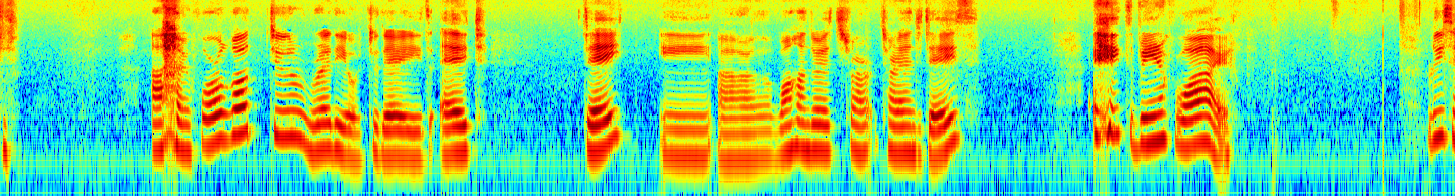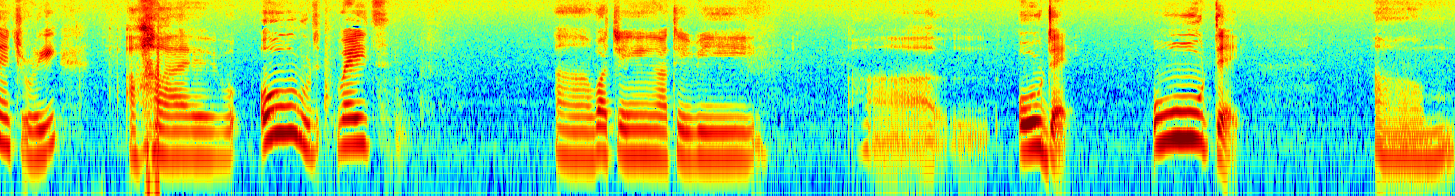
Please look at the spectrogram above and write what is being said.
I forgot to radio. Today is 8 day in uh, 100 challenge days. It's been a while. Recently, I've always uh, watching a TV uh, all day, all day, um,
